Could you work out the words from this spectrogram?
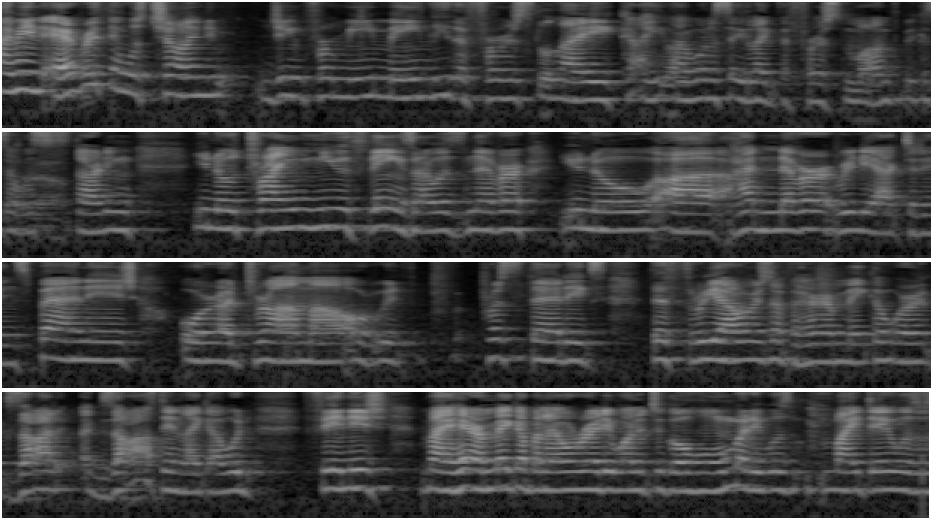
I mean, everything was challenging for me, mainly the first, like, I, I want to say, like, the first month, because I was starting you know, trying new things. I was never, you know, uh, had never really acted in Spanish or a drama or with prosthetics. The three hours of hair and makeup were exo- exhausting. Like I would finish my hair and makeup and I already wanted to go home, but it was my day was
